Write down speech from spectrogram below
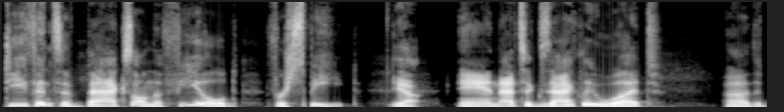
defensive backs on the field for speed. Yeah. And that's exactly what uh, the,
